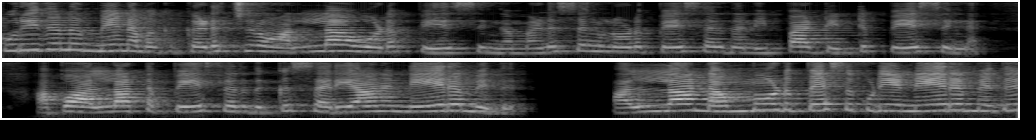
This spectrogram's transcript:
புரிதலுமே நமக்கு கிடைச்சிரும். அல்லாவோட பேசுங்க மனுஷங்களோட பேசுறத நிப்பாட்டிட்டு பேசுங்க. அப்போ அல்லாட்ட பேசுறதுக்கு சரியான நேரம் இது அல்லாஹ் நம்மோடு பேசக்கூடிய நேரம் எது?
